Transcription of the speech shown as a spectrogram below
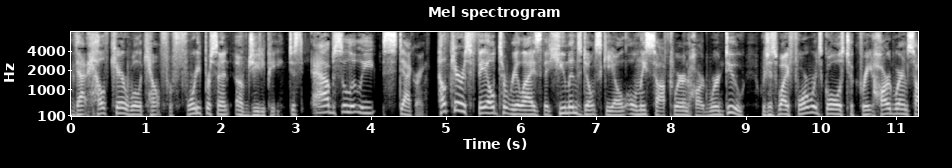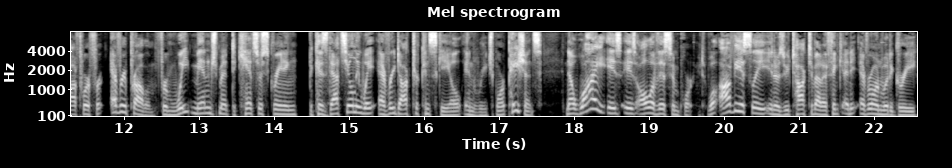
that healthcare will account for 40% of GDP. Just absolutely staggering. Healthcare has failed to realize that humans don't scale, only software and hardware do, which is why Forward's goal is to create hardware and software for every problem, from weight management to cancer screening, because that's the only way every doctor can scale and reach more patients. Now, why is, is all of this important? Well, obviously, you know, as we talked about, I think everyone would agree,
